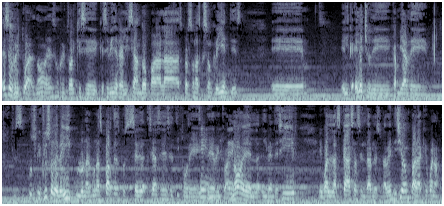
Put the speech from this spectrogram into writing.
es el ritual, ¿no? Es un ritual que se, que se viene realizando para las personas que son creyentes. Eh, el, el hecho de cambiar de, pues, incluso de vehículo en algunas partes, pues se, se hace ese tipo de, Sí, de ritual. ¿no? El, el bendecir, igual las casas, el darles una bendición para que, bueno,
